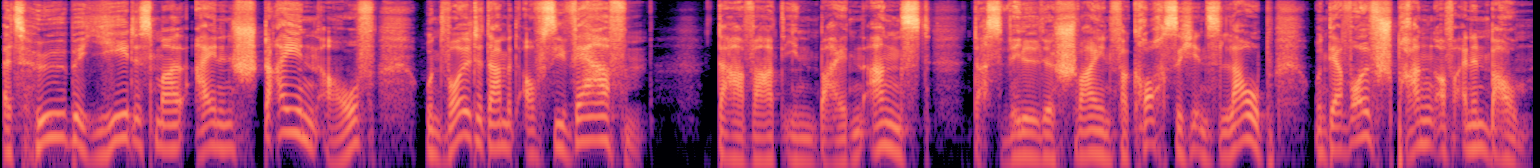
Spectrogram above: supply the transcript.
als höbe jedes Mal einen Stein auf und wollte damit auf sie werfen. Da ward ihnen beiden Angst, das wilde Schwein verkroch sich ins Laub und der Wolf sprang auf einen Baum.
